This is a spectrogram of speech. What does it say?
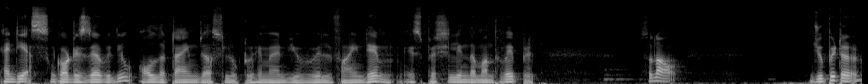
And yes, God is there with you all the time. Just look to Him and you will find Him, especially in the month of April. So now, Jupiter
